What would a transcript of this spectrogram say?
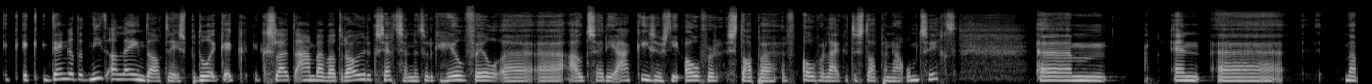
ik, ik, ik, denk dat het niet alleen dat is. Ik bedoel, ik, ik, ik sluit aan bij wat Roderick zegt. Er zijn natuurlijk heel veel uh, uh, oud-CDA-kiezers die overstappen, over lijken te stappen naar omzicht. Um, en, uh, maar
